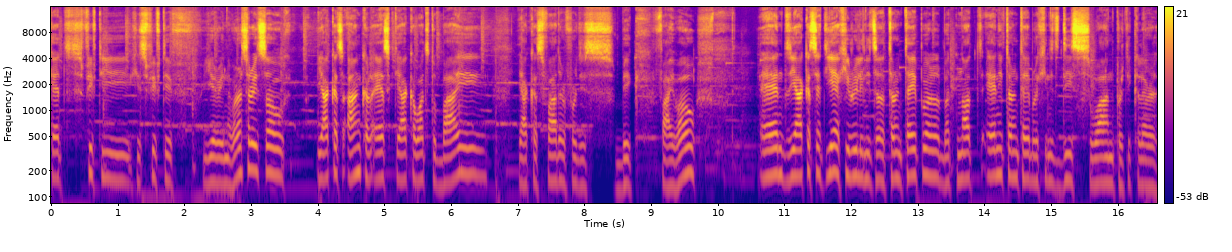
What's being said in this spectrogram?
had 50 his 50th year anniversary. So Jaka's uncle asked Jaka what to buy Jaka's father for this big 5 and Jaka said, yeah, he really needs a turntable, but not any turntable. He needs this one particular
